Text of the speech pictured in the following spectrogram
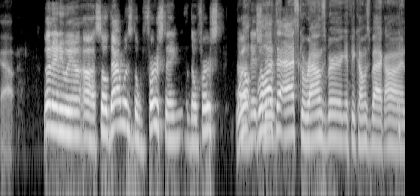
Yeah. but anyway uh so that was the first thing the first uh, We'll, we'll have to ask Ravnsborg if he comes back on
